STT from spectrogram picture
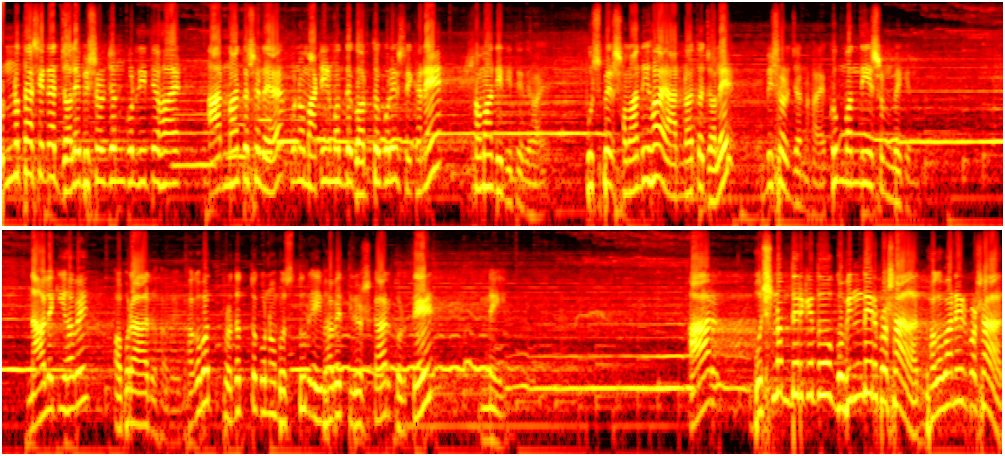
অন্যথা সেটা জলে বিসর্জন করে দিতে হয়, আর নয়তো সেটা কোনো মাটির মধ্যে গর্ত করে সেখানে সমাধি দিতে হয়। পুষ্পের সমাধি হয়, আর নয়তো জলে বিসর্জন হয়। খুব মন দিয়ে শুনবে কিন্তু। না হলে কি হবে? অপরাধ হবে। ভগবত প্রদত্ত কোনো বস্তুর এইভাবে তিরস্কার করতে নেই। আর বৈষ্ণবদেরকে তো গোবিন্দের প্রসাদ, ভগবানের প্রসাদ,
